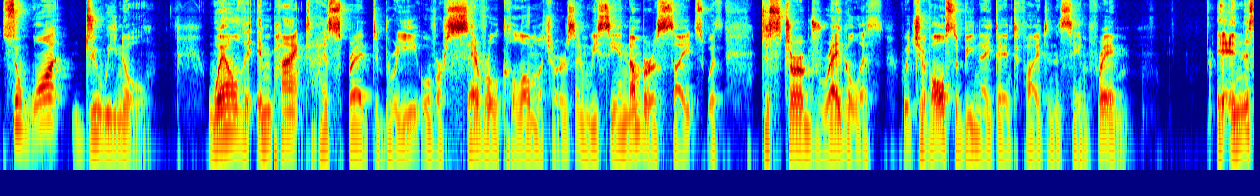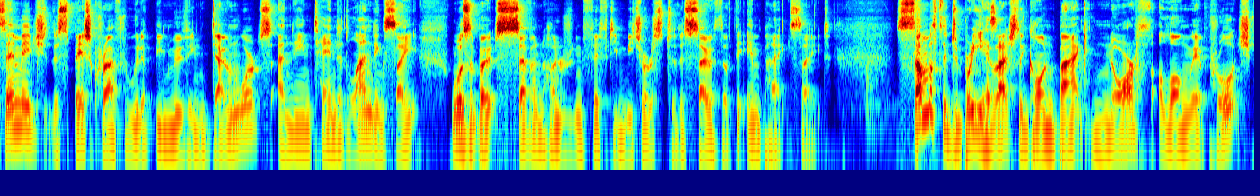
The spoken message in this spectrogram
So, what do we know? Well, the impact has spread debris over several kilometres, and we see a number of sites with disturbed regolith, which have also been identified in the same frame. In this image, the spacecraft would have been moving downwards, and the intended landing site was about 750 metres to the south of the impact site. Some of the debris has actually gone back north along the approach,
